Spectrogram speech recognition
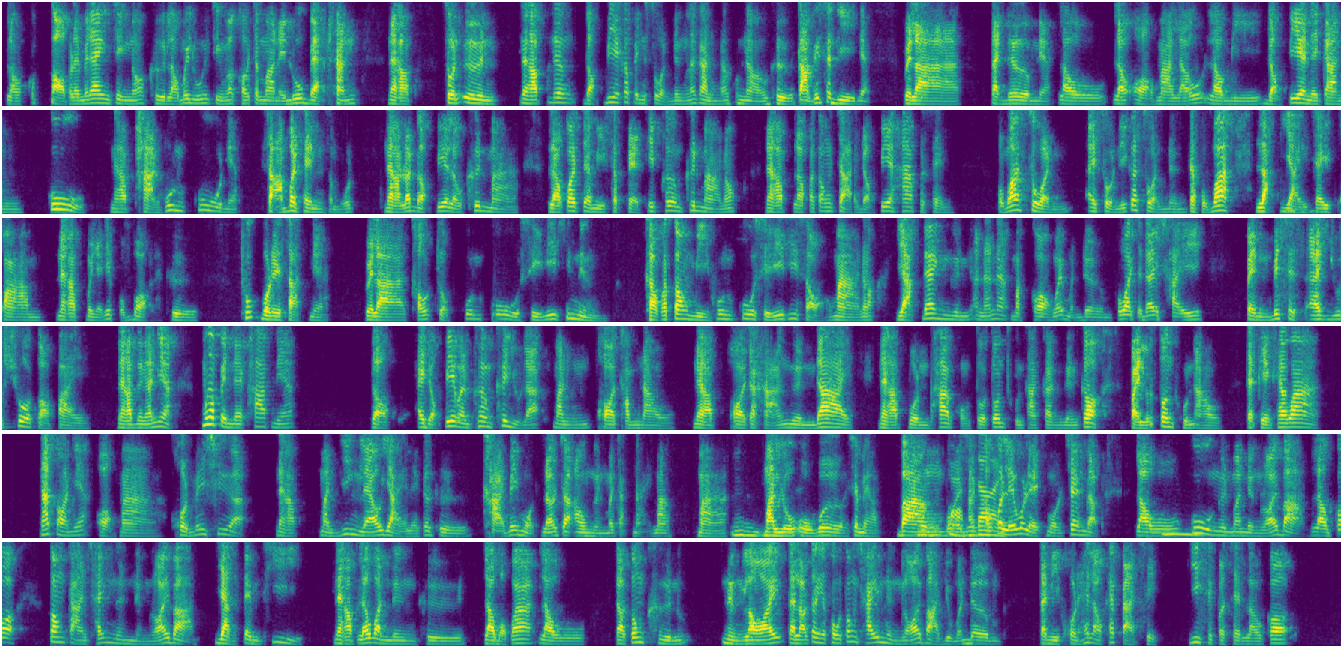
เราก็ตอบอะไรไม่ได้จริงๆเนาะคือเราไม่รู้จริงๆว่าเขาจะมาในรูปแบบนั้นนะครับ ส่วนอื่นนะครับ เรื่องดอกเบี้ยก็เป็นส่วนหนึ่งแล้วกันนะคุณนาวคือตามทฤษฎีเนี่ยเวลาแต่เดิมเนี่ยเราเราออกมาแล้วเรามีดอกเบี้ยในการกู้ นะครับผ่านหุ้นกู้เนี่ยสามเปอร์เซ็นสมมตินะครับแล้วดอกเบี้ยเราขึ้นมา เราก็จะมีสเปรดที่เพิ่มขึ้นมาเนาะนะครับเราก็ต้องจ่ายดอกเบี้ยห้าเปอร์เซ็นผมว่าส่วนไอ้ส่วนนี้ก็ส่วนหนึ่ง แต่ผมว่าหลักใหญ่ใจความนะครับเหมือนอย่างที่ผมบอกแหละคือ ทุกบริษัทเนี่ยเวลาเขาจบหุ้นกู้ซีรีส์ที่หนึ่งเขาก็ต้องมีหุ้นกู้ซีรีส์ที่สองมาเนาะอยากได้เงินอันนั้นนะมากองไว้เหมือนเดิม เพราะว่าจะได้ใช้เป็น business as usual ต่อไปนะครับดังนั้นเนี่ยเมื่อเป็นในภาพเนี้ยดอก ไอ้ดอกเบี้ยมันเพิ่มขึ้นอยู่แล้ว มันพอทำเนานะครับพอจะหาเงินได้นะครับ บนภาพของตัวต้นทุนทางการเงินก็ไปลดต้นทุนเอา แต่เพียงแค่ว่า ณตอนเนี้ยออกมาคนไม่เชื่อนะครับ มันยิ่งแล้วใหญ่เลยก็คือขายไม่หมดแล้วจะเอาเงินมาจากไหนมามาอืมมา low over ใช่ไหมครับ บางลงต่อบริษัทไม่ได้เขาก็ leverage หมดเช่นแบบ เราอืมกู้เงินมาหนึ่งร้อยบาท เราก็ต้องการใช้เงินหนึ่งร้อยบาทอย่างเต็มที่นะครับ แล้ววันหนึ่งคือเราบอกว่าเราเราต้องคืน หนึ่งร้อยแต่เราต้องยังคงต้องใช้หนึ่งร้อยบาทอยู่เหมือนเดิม แต่มีคนให้เราแค่แปดสิบยี่สิบเปอร์เซ็นเราก็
